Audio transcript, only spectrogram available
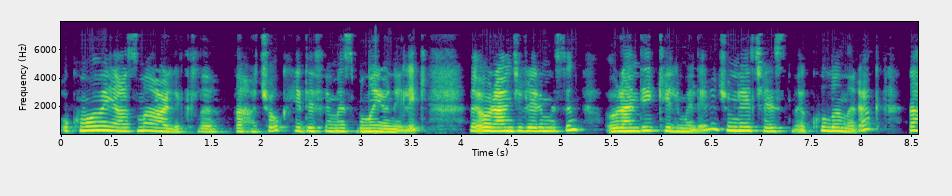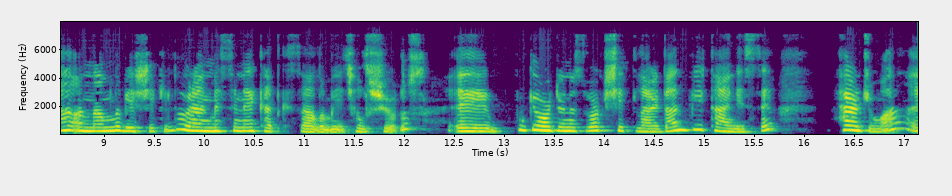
okuma ve yazma ağırlıklı daha çok. Hedefimiz buna yönelik ve öğrencilerimizin öğrendiği kelimeleri cümle içerisinde kullanarak daha anlamlı bir şekilde öğrenmesine katkı sağlamaya çalışıyoruz. Ee, bu gördüğünüz worksheetlerden bir tanesi her cuma e,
